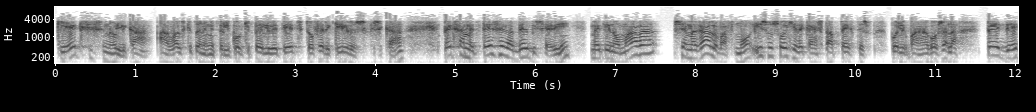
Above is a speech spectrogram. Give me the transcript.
και έξι συνολικά, αν βάλεις και τον ημιτελικό κυπέλο, γιατί έτσι το έφερε κλήρωση φυσικά. Παίξαμε τέσσερα ντέμπι σερή με την ομάδα σε μεγάλο βαθμό, ίσως όχι 17 παίχτες που έλεγε Παναγό, αλλά 5-6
